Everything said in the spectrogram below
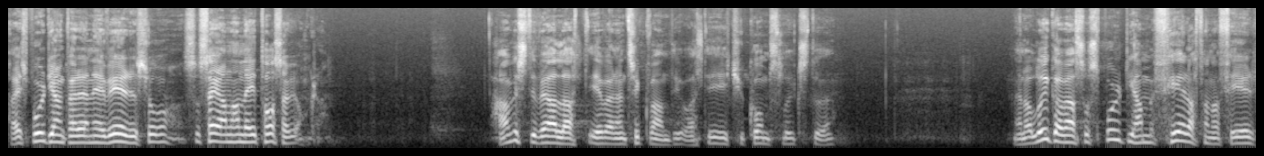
Da jeg spurte han hva han er ved, så, så sier han han er i tåsa vi omkring. Han visste vel at jeg var en tryggvandig og at jeg ikke kom slik støt. Men allikevel så spurte jeg ham fer at han har fer,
